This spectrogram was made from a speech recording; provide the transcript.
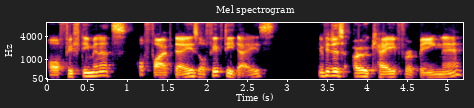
or 50 minutes or five days or 50 days, if you're just okay for it being there,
